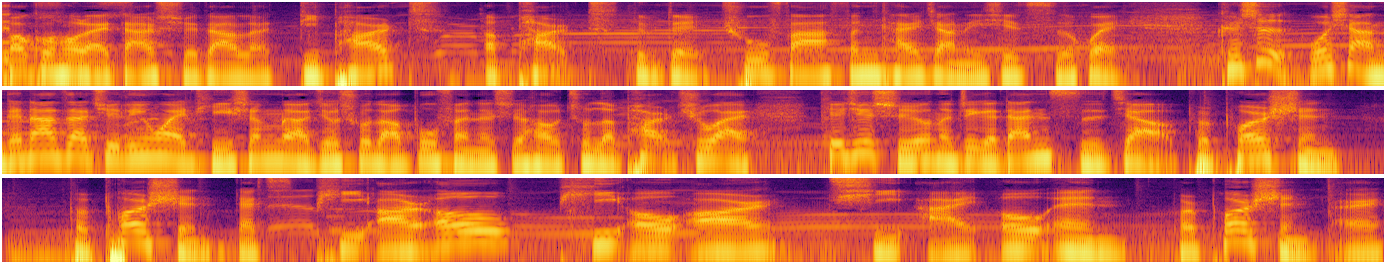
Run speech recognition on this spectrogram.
包括后来大家学到了 depart、apart，对不对？出发、分开这样的一些词汇。可是我想跟大家再去另外提升呢，就说到部分的时候，除了 part 之外，可以去使用的这个单词叫 proportion。proportion，that's p r o p o r t i o n。proportion，哎。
